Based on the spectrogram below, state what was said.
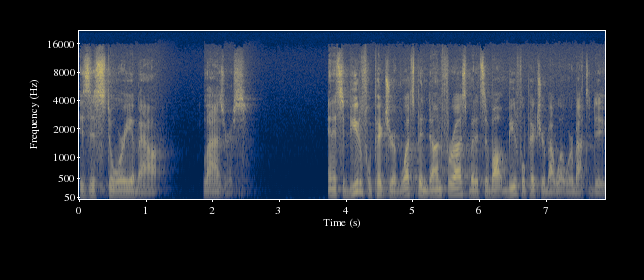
is this story about Lazarus. And it's a beautiful picture of what's been done for us, but it's a beautiful picture about what we're about to do.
